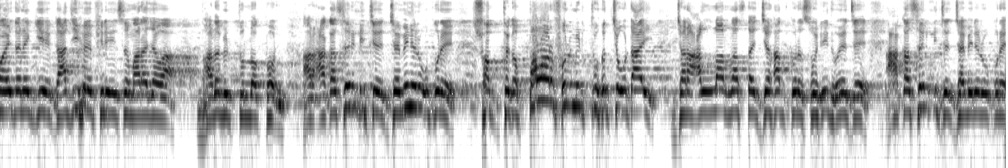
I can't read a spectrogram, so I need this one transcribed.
ময়দানে গিয়ে গাজী হয়ে ফিরে এসে মারা যাওয়া ভালো মৃত্যুর লক্ষণ। আর আকাশের নিচে, জমিনের উপরে সব থেকে পাওয়ারফুল মৃত্যু হচ্ছে ওটাই, যারা আল্লাহর রাস্তায় জেহাদ করে শহীদ হয়েছে। আকাশের নিচে, জমিনের উপরে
